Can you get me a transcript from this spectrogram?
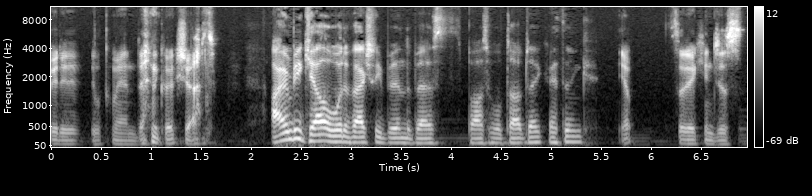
Good kill command and quick shot. Ironbeak Owl would have actually been the best possible top deck, I think. Yep. So they can just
